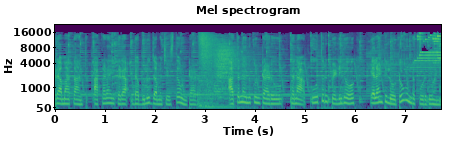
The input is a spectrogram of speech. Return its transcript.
రమాకాంత్ అక్కడ ఇక్కడ డబ్బులు జమ చేస్తూ ఉంటాడు. అతను అనుకుంటాడు తన కూతురు పెళ్ళిలో ఎలాంటి లోటు ఉండకూడదు అని.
